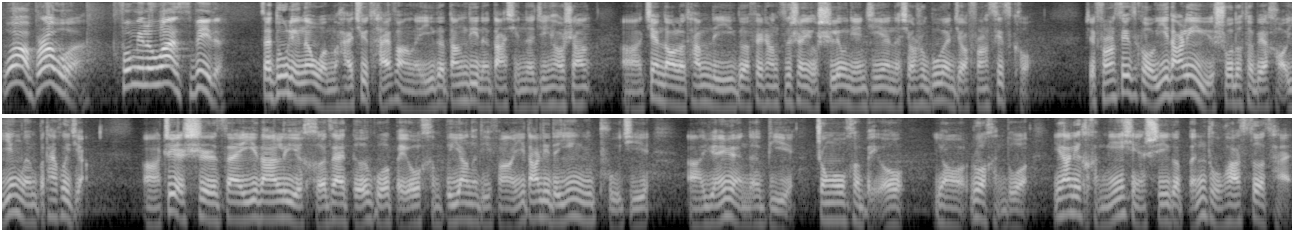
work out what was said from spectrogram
哇，Bravo！Formula One Speed。在都灵呢，我们还去采访了一个当地的大型的经销商啊，见到了他们的一个非常资深、有十六年经验的销售顾问，叫 Francisco。这 Francisco 意大利语说的特别好，英文不太会讲啊，这也是在意大利和在德国、北欧很不一样的地方。意大利的英语普及啊，远远的比中欧和北欧要弱很多。意大利很明显是一个本土化色彩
